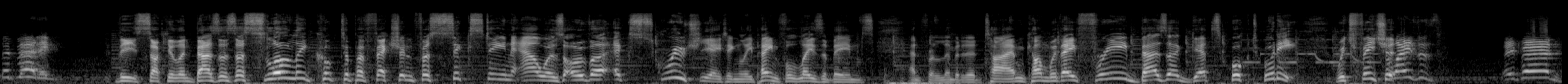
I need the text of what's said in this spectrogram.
they're burning. These succulent bazzas are slowly cooked to perfection for 16 hours over excruciatingly painful laser beams, and for a limited time come with a free Bazza Gets Hooked hoodie, which feature Lasers, they burn.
